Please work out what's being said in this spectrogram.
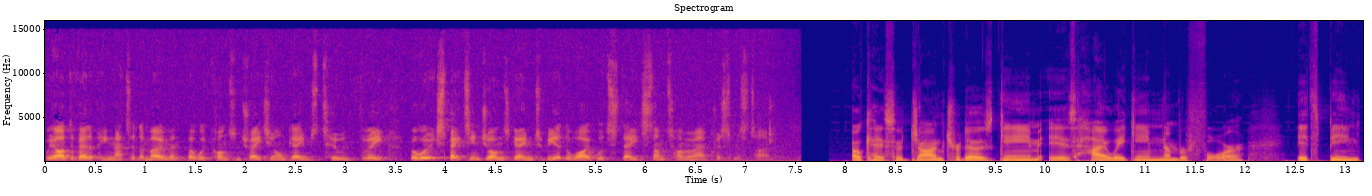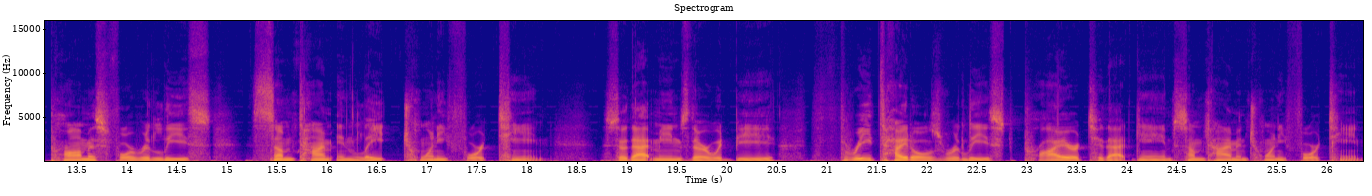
we are developing that at the moment, but we're concentrating on games two and three. But we're expecting John's game to be at the Whitewood stage sometime around Christmas time. Okay, so John Trudeau's game is Heighway Game number four. It's being promised for release sometime in late 2014. So that means there would be three titles released prior to that game sometime in 2014.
